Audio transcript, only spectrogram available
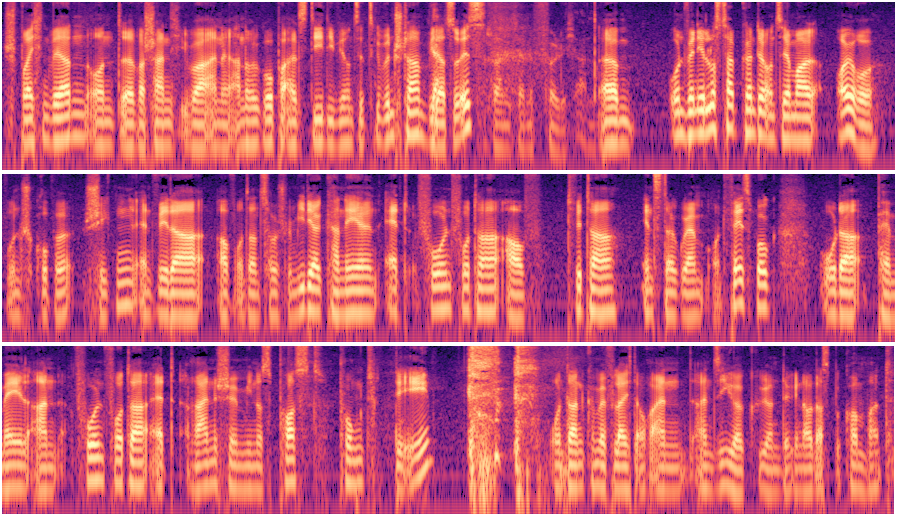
sprechen werden und äh, wahrscheinlich über eine andere Gruppe als die, die wir uns jetzt gewünscht haben, wie ja, das so ist. Wahrscheinlich eine völlig andere. Ähm, und wenn ihr Lust habt, könnt ihr uns ja mal eure Wunschgruppe schicken. Entweder auf unseren Social Media Kanälen at Fohlenfutter auf Twitter, Instagram und Facebook oder per Mail an fohlenfutter at rheinische-post.de. Und dann können wir vielleicht auch einen, einen Sieger küren, der genau das bekommen hat,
